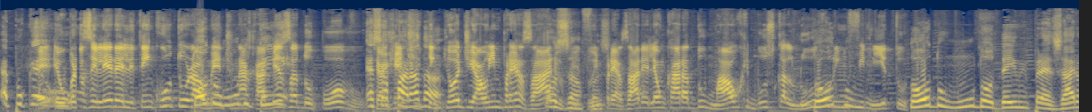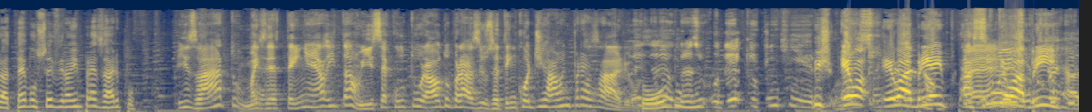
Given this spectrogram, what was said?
É porque. É, o, o- brasileiro ele tem culturalmente na cabeça do povo que a gente parada- tem que odiar o empresário. O empresário ele é um cara do mal que busca lucro Todo- infinito. Todo mundo odeia o empresário até você virar um empresário, pô. Exato, mas é. tem ela. Então, isso é cultural do Brasil. Você tem que odiar o empresário. Mas Todo é, o Brasil odeia quem tem dinheiro. Bicho, eu, eu abri, a em- empresário. assim É, que eu isso abri, tá.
